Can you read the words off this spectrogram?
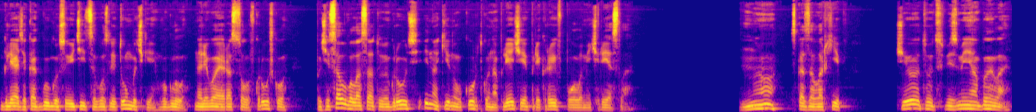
Глядя, как Гугу суетится возле тумбочки в углу, наливая рассол в кружку, почесал волосатую грудь и накинул куртку на плечи, прикрыв полами чресла. «Ну», – сказал Архип, – «чё тут без меня было?»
